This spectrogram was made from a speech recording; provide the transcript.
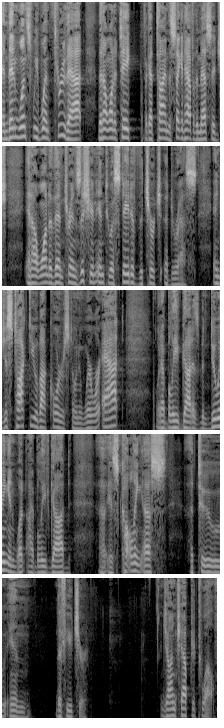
And then once we went through that, then I want to take, if I got time, the second half of the message, and I want to then transition into a state of the church address and just talk to you about Cornerstone and where we're at, what I believe God has been doing and what I believe God uh, is calling us uh, to in the future. John chapter 12.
